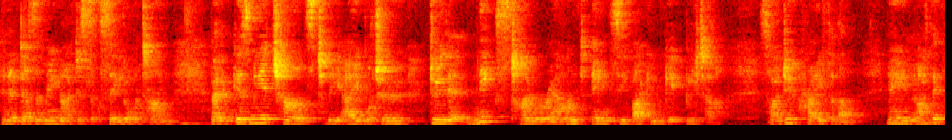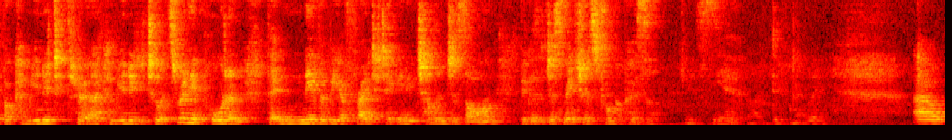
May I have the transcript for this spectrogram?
and it doesn't mean I have to succeed all the time. Mm -hmm. But it gives me a chance to be able to do that next time around and see if I can get better. So I do crave for them. And I think for community through our community too, it's really important that never be afraid to take any challenges on because it just makes you a stronger person. Yes, yeah, oh, definitely. Uh,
